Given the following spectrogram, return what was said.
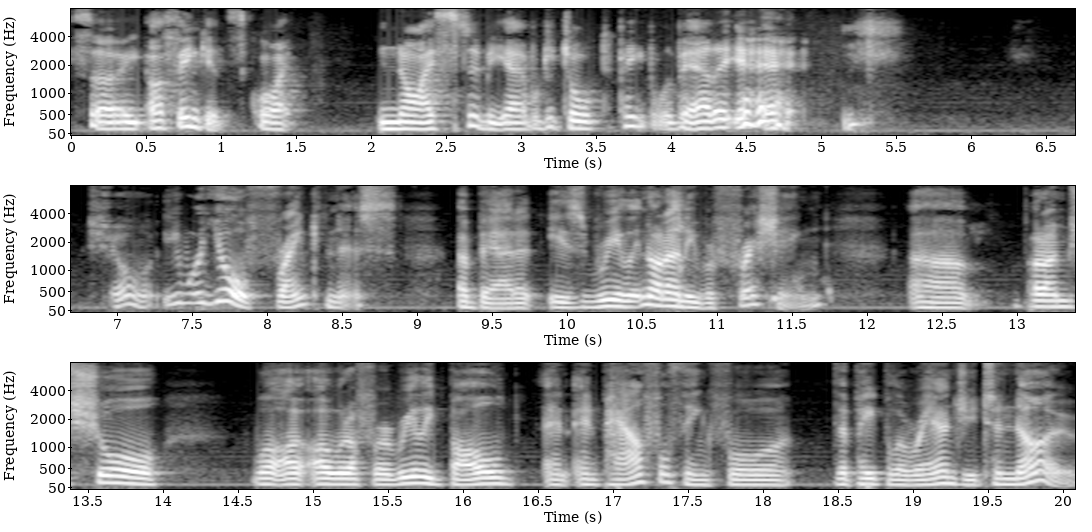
so i think it's quite nice to be able to talk to people about it yeah Sure. Well, your frankness about it is really not only refreshing, uh, but I'm sure, well, I, I would offer a really bold and, and powerful thing for the people around you to know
